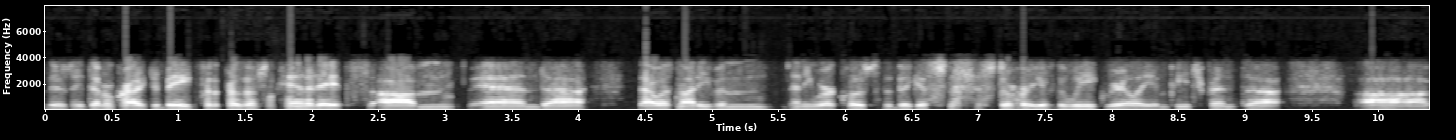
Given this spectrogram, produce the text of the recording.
there's a Democratic debate for the presidential candidates, um, and uh, that was not even anywhere close to the biggest story of the week. Really, impeachment. Uh, uh,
